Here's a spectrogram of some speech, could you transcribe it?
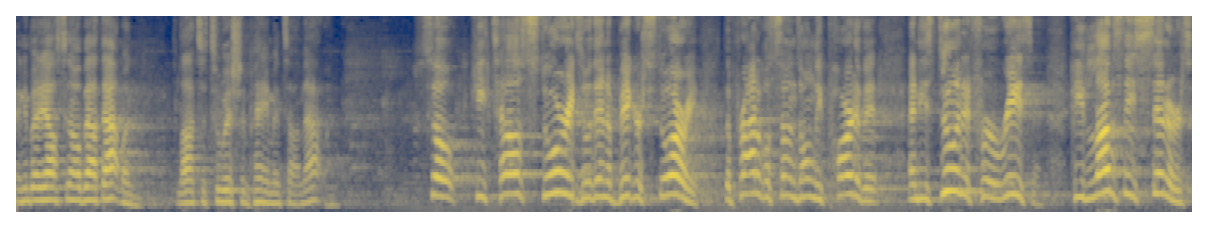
Anybody else know about that one? Lots of tuition payments on that one. So he tells stories within a bigger story. The prodigal son's only part of it, and he's doing it for a reason. He loves these sinners,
